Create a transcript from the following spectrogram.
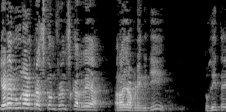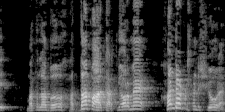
ਕਿਹੜੇ ਮੂੰਹ ਨਾਲ ਪ੍ਰੈਸ ਕਾਨਫਰੰਸ ਕਰ ਰਹੇ ਆ? ਰਾਜਾ ਵੜਿੰਗ ਜੀ, ਤੁਸੀਂ ਤੇ ਮਤਲਬ ਹੱਦਾਂ ਪਾਰ ਕਰਤੀਆਂ ਔਰ ਮੈਂ 100% ਸ਼ੋਰ ਹਾਂ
